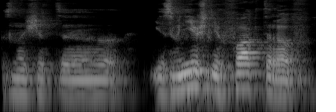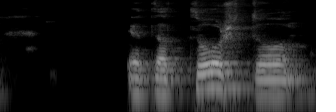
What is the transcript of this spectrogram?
Значит, э, из внешних факторов это то, что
